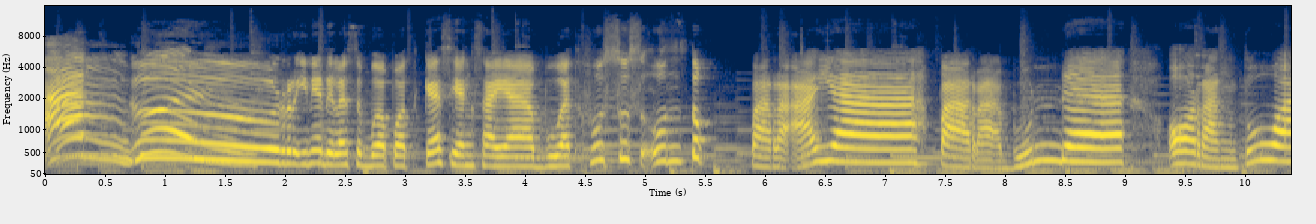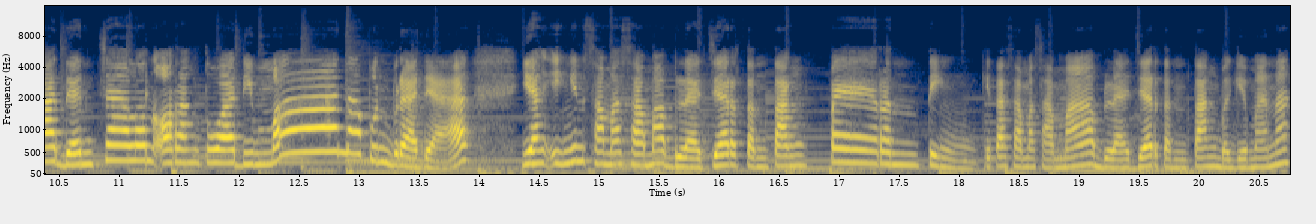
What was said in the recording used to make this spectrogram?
Anggur. Ini adalah sebuah podcast yang saya buat khusus untuk para ayah, para bunda, orang tua dan calon orang tua di mana pun berada yang ingin sama-sama belajar tentang parenting. Kita sama-sama belajar tentang bagaimana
